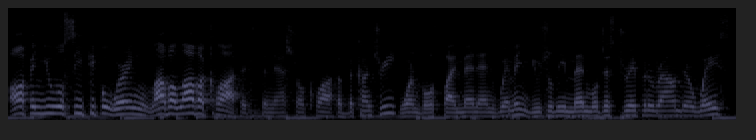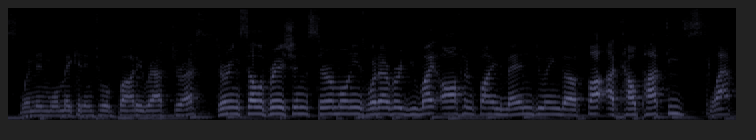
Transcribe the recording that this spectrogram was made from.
Often you will see people wearing lava lava cloth. It's the national cloth of the country, worn both by men and women. Usually men will just drape it around their waists. Women will make it into a body wrap dress. During celebrations, ceremonies, whatever, you might often find men doing the fa'ataupati slap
